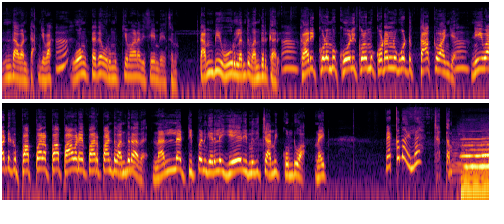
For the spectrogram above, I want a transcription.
இந்த வந்துட்டான் இங்க வா. உன்கிட்டதே ஒரு முக்கியமான விஷயம் பேசணும். தம்பி ஊர்ல இருந்து வந்திருக்காரு கறி குழம்பு கோழி குழம்பு குடல்னு போட்டு தாக்குவாங்க. நீ வாட்டுக்கு பப்பரப்பா பாவடை பார்ப்பான்ட்டு வந்துடாத நல்ல டிப்பன் கறியில ஏறி மிதிச்சு அமி கொண்டு வா. நைட் வெக்கமா இல்ல? சத்தம்.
